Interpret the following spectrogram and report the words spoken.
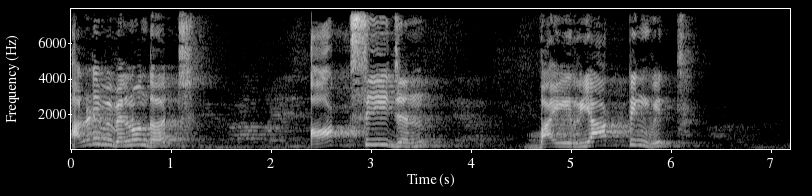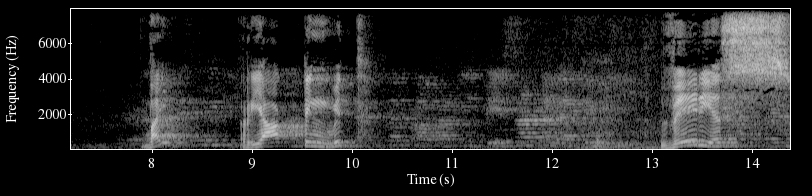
already we well known that oxygen by reacting with by reacting with various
